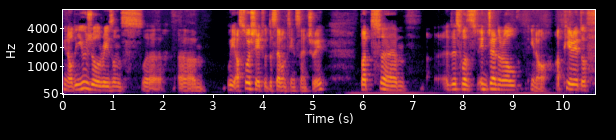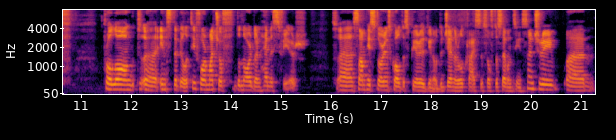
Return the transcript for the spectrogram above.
you know the usual reasons uh, um, we associate with the 17th century, but um, this was in general you know a period of prolonged uh, instability for much of the northern hemisphere uh, some historians call this period, you know, the general crisis of the 17th century. Um,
